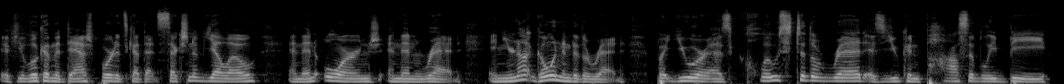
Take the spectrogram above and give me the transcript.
if you look on the dashboard, it's got that section of yellow and then orange and then red. And you're not going into the red, but you are as close to the red as you can possibly be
